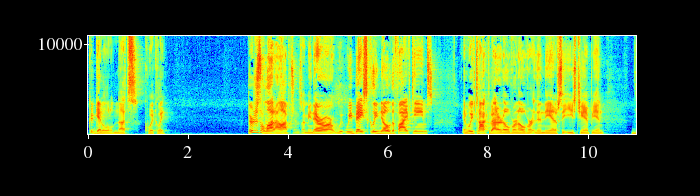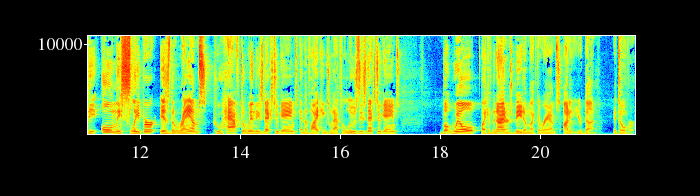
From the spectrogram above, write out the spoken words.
could get a little nuts quickly. There's just a lot of options. I mean, there are, we, we basically know the five teams, and we've talked about it over and over, and then the NFC East champion. The only sleeper is the Rams, who have to win these next two games, and the Vikings would have to lose these next two games. But will, like, if the Niners beat them, like the Rams, you're done. It's over,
